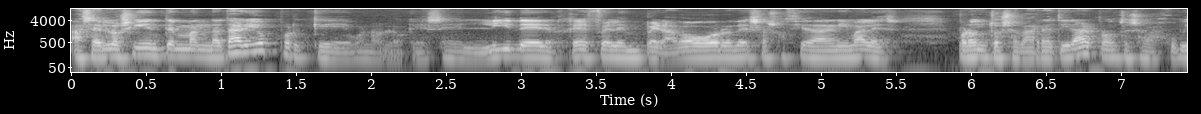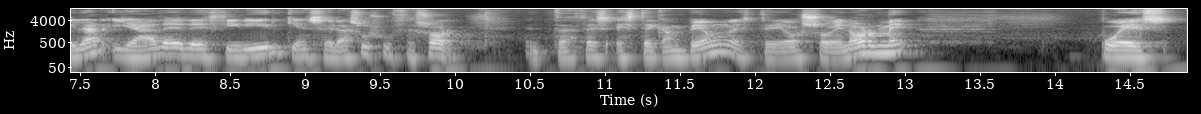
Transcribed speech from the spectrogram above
a ser los siguientes mandatarios porque, bueno, lo que es el líder, el jefe, el emperador de esa sociedad de animales pronto se va a retirar, pronto se va a jubilar y ha de decidir quién será su sucesor. Entonces, este campeón, este oso enorme, pues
